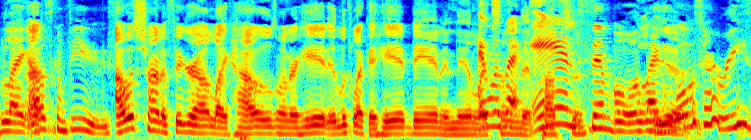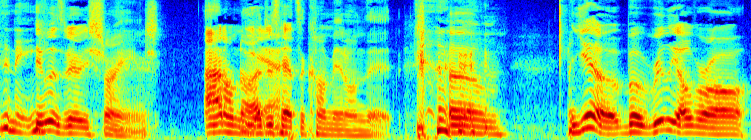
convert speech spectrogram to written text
Like I, I- was confused. I was trying to figure out like how it was on her head. It looked like a headband, and then like it was something an that and up. symbol. Like, Yeah. what was her reasoning? It was very strange. I don't know. I just had to comment on that. Um, yeah, but really overall,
